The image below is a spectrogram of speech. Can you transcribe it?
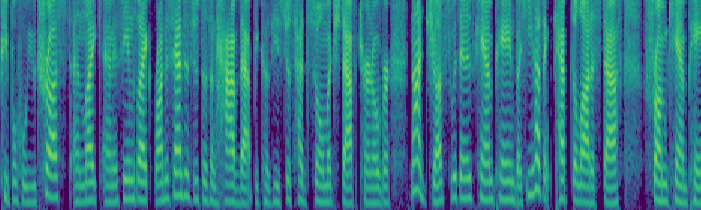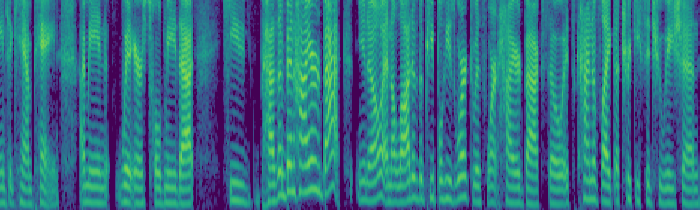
people who you trust and like and it seems like ron desantis just doesn't have that because he's just had so much staff turnover not just within his campaign but he hasn't kept a lot of staff from campaign to campaign. I mean Whit Ayres told me that he hasn't been hired back, you know, and a lot of the people he's worked with weren't hired back. So it's kind of like a tricky situation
